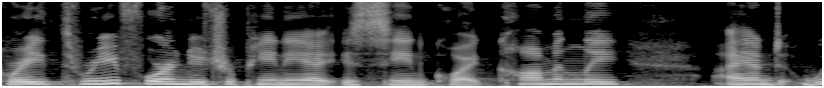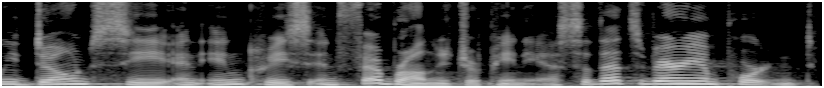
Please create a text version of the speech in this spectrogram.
Grade 3 4 neutropenia is seen quite commonly and we don't see an increase in febrile neutropenia. So that's very important.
